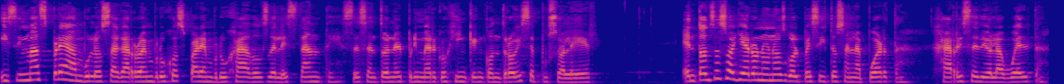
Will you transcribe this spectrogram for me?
Y sin más preámbulos agarró embrujos para embrujados del estante, se sentó en el primer cojín que encontró y se puso a leer. Entonces oyeron unos golpecitos en la puerta. Harry se dio la vuelta.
